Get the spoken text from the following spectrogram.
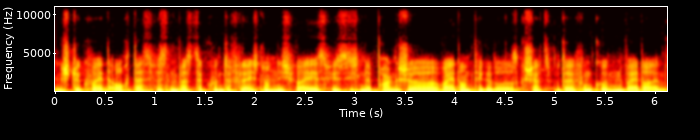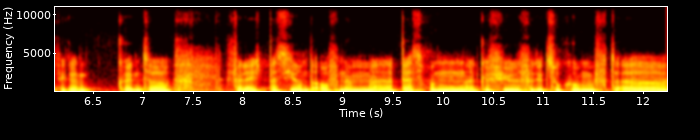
ein Stück weit auch das wissen, was der Kunde vielleicht noch nicht weiß, wie sich eine Branche weiterentwickelt oder das Geschäftsmodell vom Kunden weiterentwickeln könnte. Vielleicht basierend auf einem äh, besseren Gefühl für die Zukunft. Äh,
